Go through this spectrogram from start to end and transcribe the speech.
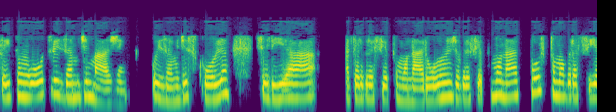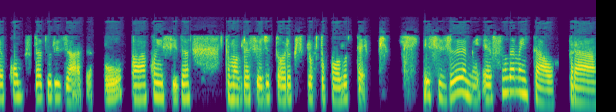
feito um outro exame de imagem. O exame de escolha seria arteriografia pulmonar ou angiografia pulmonar por tomografia computadorizada ou a conhecida tomografia de tórax protocolo TEP. Esse exame é fundamental para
